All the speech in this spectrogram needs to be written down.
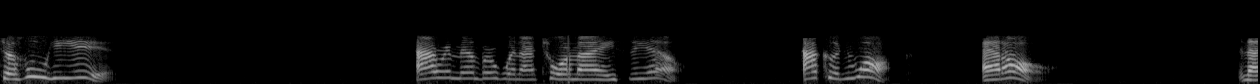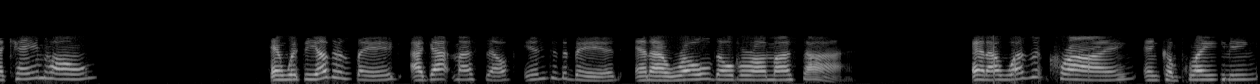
to who he is. I remember when I tore my ACL. I couldn't walk at all. And I came home, and with the other leg, I got myself into the bed, and I rolled over on my side. And I wasn't crying and complaining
